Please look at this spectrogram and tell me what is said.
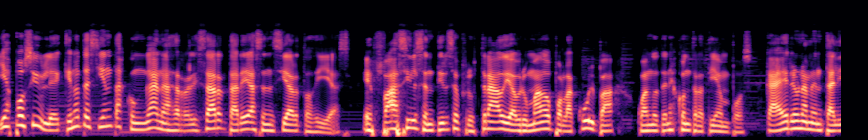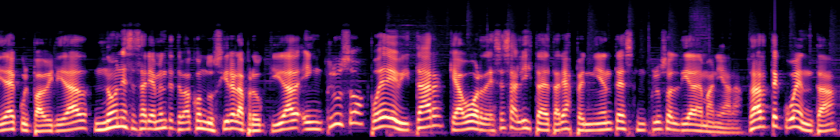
y es posible que no te sientas con ganas de realizar tareas en ciertos días. Es fácil sentirse frustrado y abrumado por la culpa cuando tenés contratiempos. Caer en una mentalidad de culpabilidad no necesariamente te va a conducir a la productividad e incluso puede evitar que abordes esa lista de tareas pendientes incluso el día de mañana. Darte cuenta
